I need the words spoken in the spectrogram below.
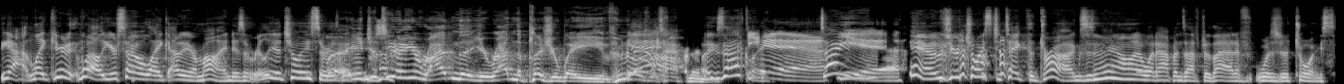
yeah. Like you're, well, you're so like out of your mind. Is it really a choice or is it you just you know you're riding the you're riding the pleasure wave. Who knows Yeah, what's happening? Exactly. Yeah. So, yeah. You know, it was your choice to take the drugs. And I don't know what happens after that if it was your choice.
